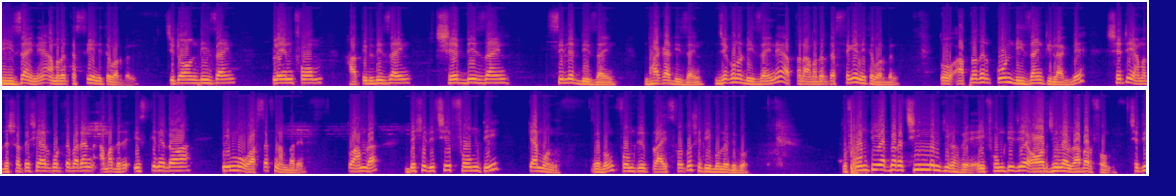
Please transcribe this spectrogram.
ডিজাইনে আমাদের কাছ থেকে নিতে পারবেন। চিটং ডিজাইন, প্লেন ফোম, হাতির design, shape design, Sylhet design, Dhaka design যে কোনো ডিজাইনে আপনারা আমাদের কাছ থেকে নিতে পারবেন। তো আপনাদের কোন ডিজাইনটি লাগবে সেটি আমাদের সাথে শেয়ার করতে পারেন আমাদের স্ক্রিনে দেওয়া ইমো হোয়াটসঅ্যাপ নাম্বারে। তো আমরা দেখিয়ে দিচ্ছি ফোমটি কেমন এবং ফোমটির প্রাইস কত সেটি বলে দিব। তো ফোমটি আপনারা চিনবেন কীভাবে? এই ফোমটি যে অরিজিনাল রাবার ফোম সেটি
